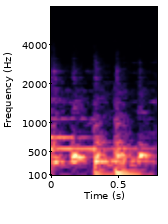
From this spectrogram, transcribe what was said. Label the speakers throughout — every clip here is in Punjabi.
Speaker 1: ਤੇਰੀ ਕੰਧ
